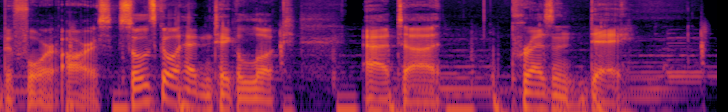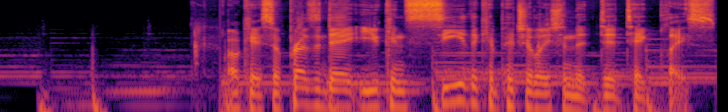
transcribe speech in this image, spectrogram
before ours. So let's go ahead and take a look at uh, present day. Okay, so present day, you can see the capitulation that did take place.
